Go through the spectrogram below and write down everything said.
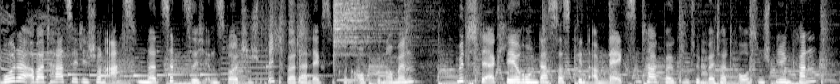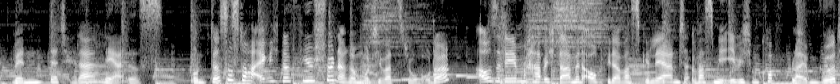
wurde aber tatsächlich schon 1870 ins deutsche Sprichwörterlexikon aufgenommen, mit der Erklärung, dass das Kind am nächsten Tag bei gutem Wetter draußen spielen kann, wenn der Teller leer ist. Und das ist doch eigentlich eine viel schönere Motivation, oder? Außerdem habe ich damit auch wieder was gelernt, was mir ewig im Kopf bleiben wird,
